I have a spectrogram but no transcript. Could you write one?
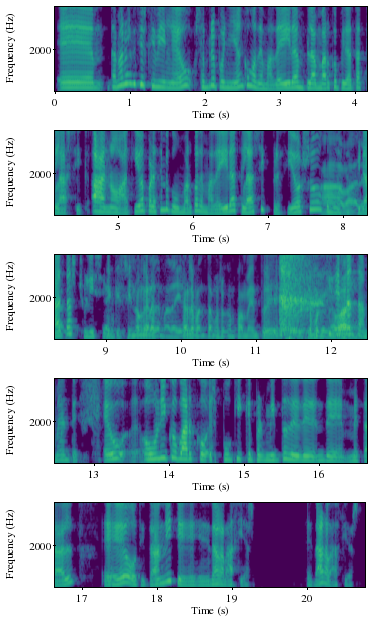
Eh, tamén nos vídeos que vin eu sempre poñían como de madeira en plan barco pirata classic. Ah, no, aquí apareceme como un barco de madeira classic, precioso, ah, como ah, vale, piratas, vale. chulísimo. É que se si non era de madeira levantamos o campamento e, e Exactamente. Eu o único barco spooky que permito de, de, de metal é o Titanic eh, e dá gracias. Eh, e dá gracias.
